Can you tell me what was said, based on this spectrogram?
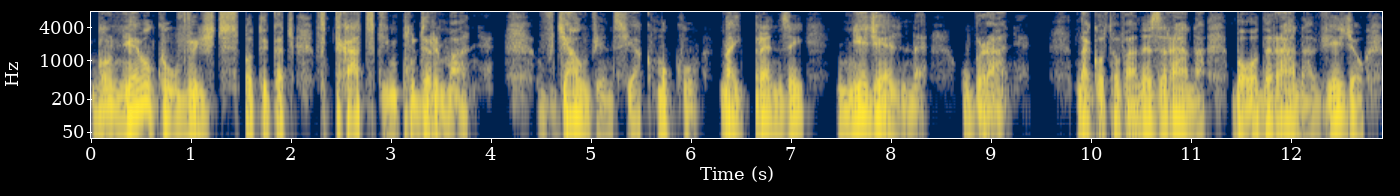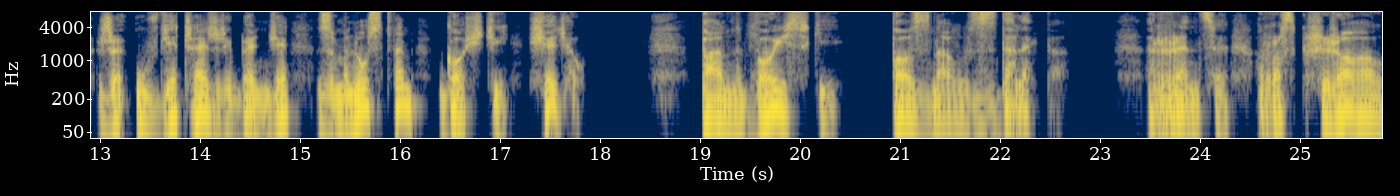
bo nie mógł wyjść spotykać w tkackim pudermanie. Wdział więc jak mógł najprędzej niedzielne ubranie nagotowane z rana, bo od rana wiedział, że u wieczerzy będzie z mnóstwem gości siedział. Pan wojski poznał z daleka. Ręce rozkrzyżował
